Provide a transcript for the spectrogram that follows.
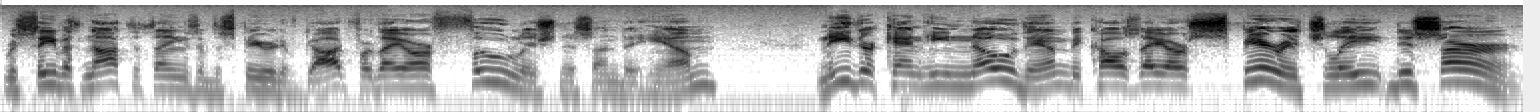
receiveth not the things of the Spirit of God, for they are foolishness unto him. Neither can he know them because they are spiritually discerned.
